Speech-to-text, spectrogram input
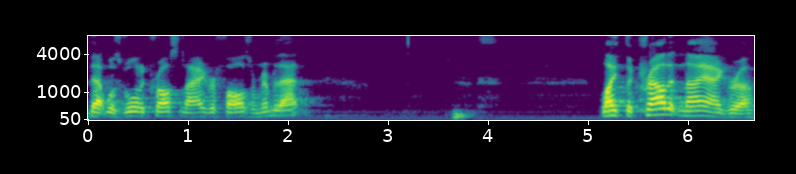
that was going across Niagara Falls. Remember that? Like the crowd at Niagara,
